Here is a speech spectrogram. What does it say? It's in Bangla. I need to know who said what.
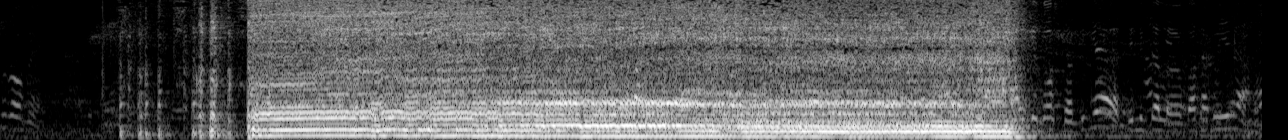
Speaker 1: শুরু হবে দশটার দিকে দিলীপ কথা কইয়া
